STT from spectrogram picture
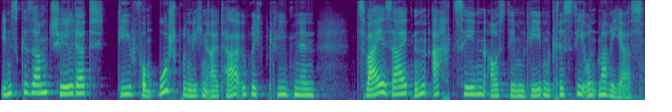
Insgesamt schildert die vom ursprünglichen Altar übrig gebliebenen zwei Seiten 18 aus dem Leben Christi und Marias.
